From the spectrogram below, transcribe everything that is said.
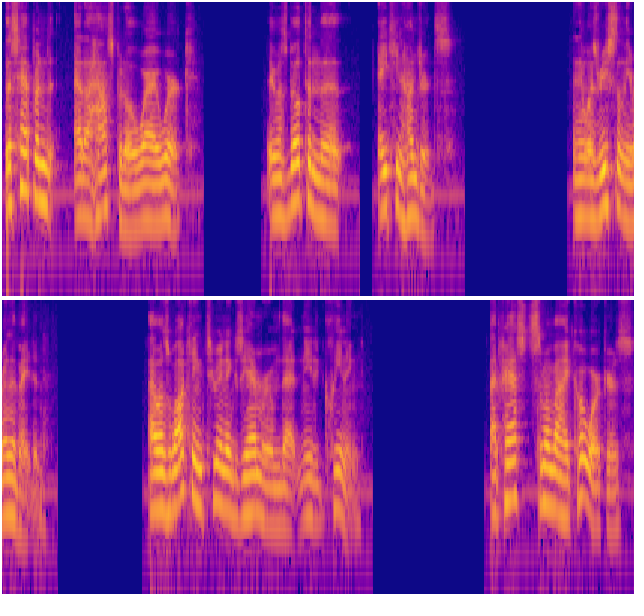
This happened at a hospital where I work. It was built in the 1800s, and it was recently renovated. I was walking to an exam room that needed cleaning. I passed some of my coworkers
